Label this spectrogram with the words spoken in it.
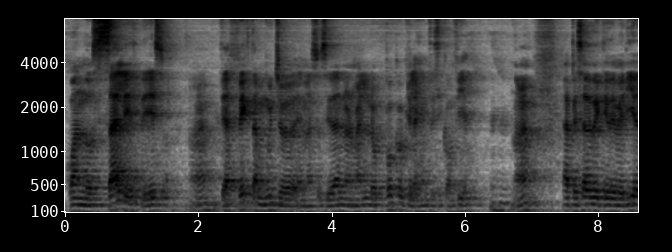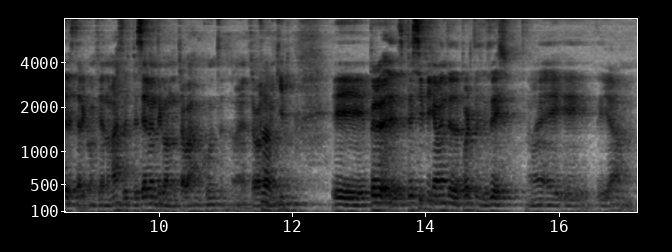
cuando sales de eso, ¿no? te afecta mucho en la sociedad normal lo poco que la gente se confía. ¿No? A pesar de que debería de estar confiando más, especialmente cuando trabajan juntos, ¿no? trabajan claro. en equipo. Eh, pero específicamente deportes es eso. ¿no? Eh, eh, um,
